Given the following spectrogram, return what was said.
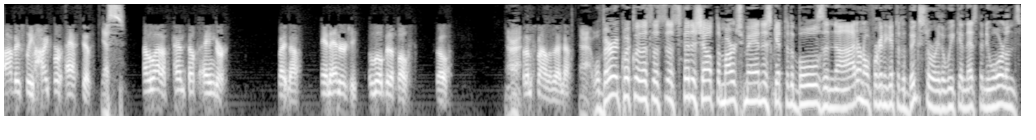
obviously hyperactive. Yes. I have a lot of pent up anger right now and energy, a little bit of both. So, All right. but I'm smiling right now. All right. Well, very quickly, let's let's let's finish out the March Madness, get to the Bulls, and uh, I don't know if we're going to get to the big story of the weekend. That's the New Orleans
